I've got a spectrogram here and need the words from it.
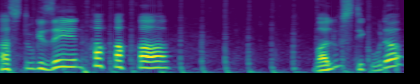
Hast du gesehen? Hahaha. War lustig, oder?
